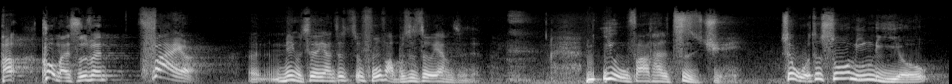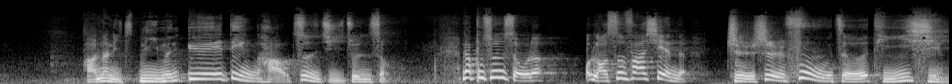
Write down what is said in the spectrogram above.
好，扣满十分，fire。呃，没有这样，这这佛法不是这样子的。你诱发他的自觉，所以我都说明理由。好，那你你们约定好自己遵守，那不遵守了。老师发现了，只是负责提醒，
